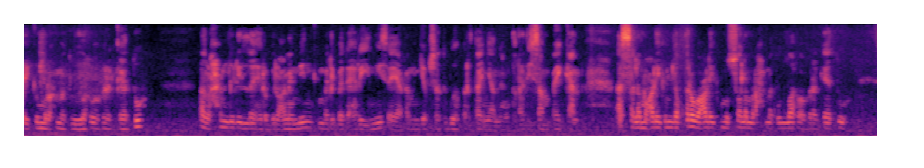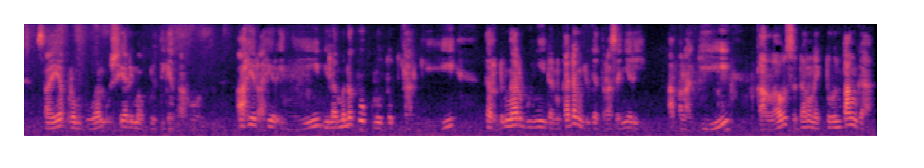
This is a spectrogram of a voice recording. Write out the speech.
Assalamualaikum warahmatullahi wabarakatuh. Alhamdulillahirrabbilalamin. Kembali pada hari ini saya akan menjawab satu buah pertanyaan yang telah disampaikan. Assalamualaikum dokter. Waalaikumsalam warahmatullahi wabarakatuh. Saya perempuan usia 53 tahun. Akhir-akhir ini bila menekuk lutut kaki Terdengar bunyi dan kadang juga terasa nyeri. Apalagi kalau sedang naik turun tangga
